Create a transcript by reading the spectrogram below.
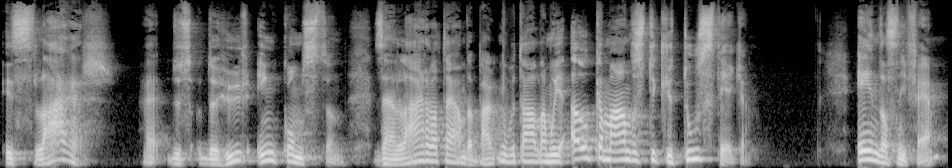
is lager, dus de huurinkomsten zijn lager wat je aan de bank moet betalen, dan moet je elke maand een stukje toesteken. Eén, dat is niet fijn.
